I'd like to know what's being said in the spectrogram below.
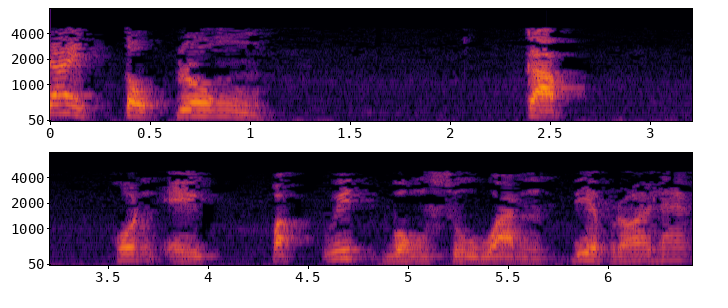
ได้ตกลงกับพลเอกประวิตร วงษ์สุวรรณเรียบร้อยแล้ว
